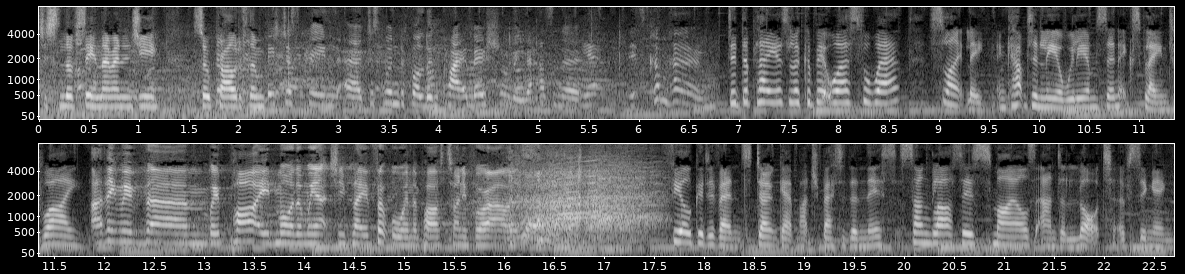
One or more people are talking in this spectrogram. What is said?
Just love seeing their energy. So proud of them. It's just been uh, just wonderful and quite emotional, really, hasn't it? Yeah, it's come home. Did the players look a bit worse for wear? Slightly, and Captain Leah Williamson explained why. I think we've um, we've partied more than we actually played football in the past 24 hours. Feel good events don't get much better than this sunglasses, smiles, and a lot of singing.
